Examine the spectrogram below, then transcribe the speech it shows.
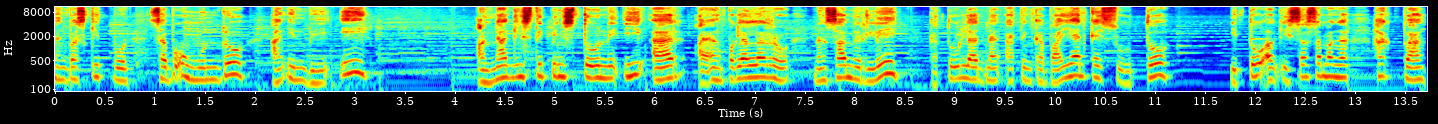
ng basketball sa buong mundo, ang NBA. Ang naging stepping stone ni ER ay ang paglalaro ng Summer League katulad ng ating kabayan kay Suto. Ito ang isa sa mga hakbang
